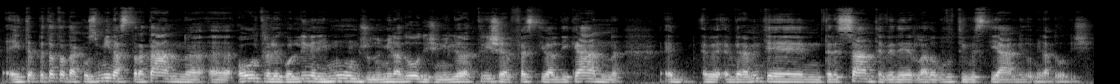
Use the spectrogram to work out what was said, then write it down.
eh, interpretata da Cosmina Stratan, eh, oltre le colline di Mungiu 2012, miglior attrice al Festival di Cannes è, è, è veramente interessante vederla dopo tutti questi anni, 2012.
